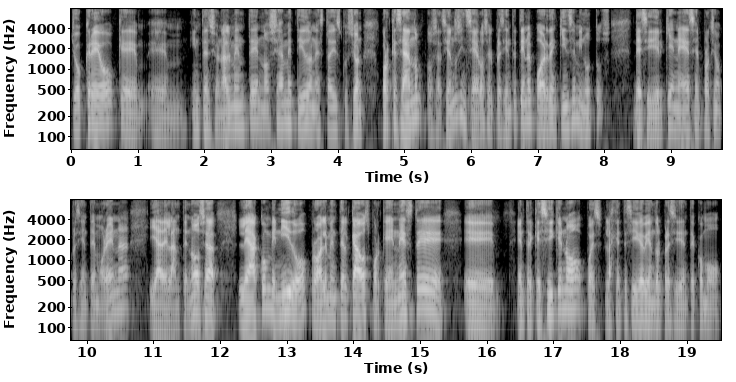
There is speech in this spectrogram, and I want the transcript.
yo creo que em, intencionalmente no se ha metido en esta discusión, porque o sea, siendo sinceros, el presidente tiene el poder de en 15 minutos decidir quién es el próximo presidente de Morena y adelante, ¿no? O sea, le ha convenido probablemente el caos porque en este, eh, entre que sí y que no, pues la gente sigue viendo al presidente como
